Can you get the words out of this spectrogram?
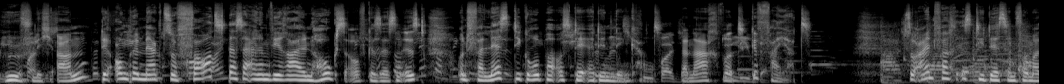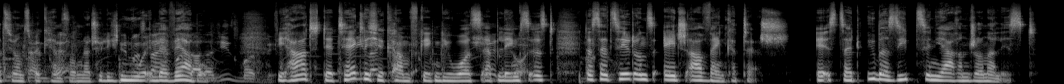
höflich an. Der Onkel merkt sofort, dass er einem viralen Hoax aufgesessen ist und verlässt die Gruppe, aus der er den Link hat. Danach wird gefeiert. So einfach ist die Desinformationsbekämpfung natürlich nur in der Werbung. Wie hart der tägliche Kampf gegen die WhatsApp-Links ist, das erzählt uns HR Venkatesh. Er ist seit über 17 Jahren Journalist.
